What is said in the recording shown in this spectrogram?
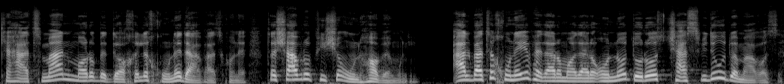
که حتما ما رو به داخل خونه دعوت کنه تا شب رو پیش اونها بمونیم البته خونه پدر و مادر اونو درست چسبیده بود به مغازه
